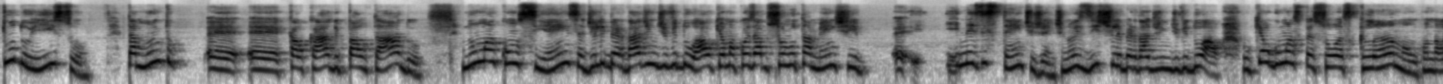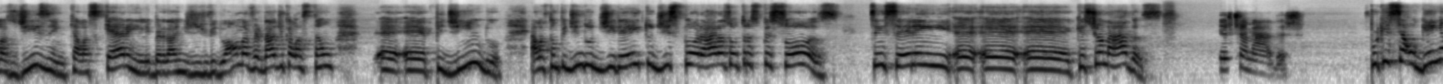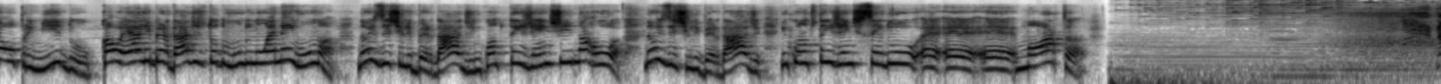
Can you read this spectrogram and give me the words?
Tudo isso está muito é, é, calcado e pautado numa consciência de liberdade individual, que é uma coisa absolutamente é, inexistente, gente. Não existe liberdade individual. O que algumas pessoas clamam quando elas dizem que elas querem liberdade individual, na verdade, o que elas estão é, é, pedindo, elas estão pedindo o direito de explorar as outras pessoas sem serem é, é, é questionadas. Questionadas. Porque se alguém é oprimido, qual é a liberdade de todo mundo? Não é nenhuma. Não existe liberdade enquanto tem gente na rua. Não existe liberdade enquanto tem gente sendo é, é, é, morta.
